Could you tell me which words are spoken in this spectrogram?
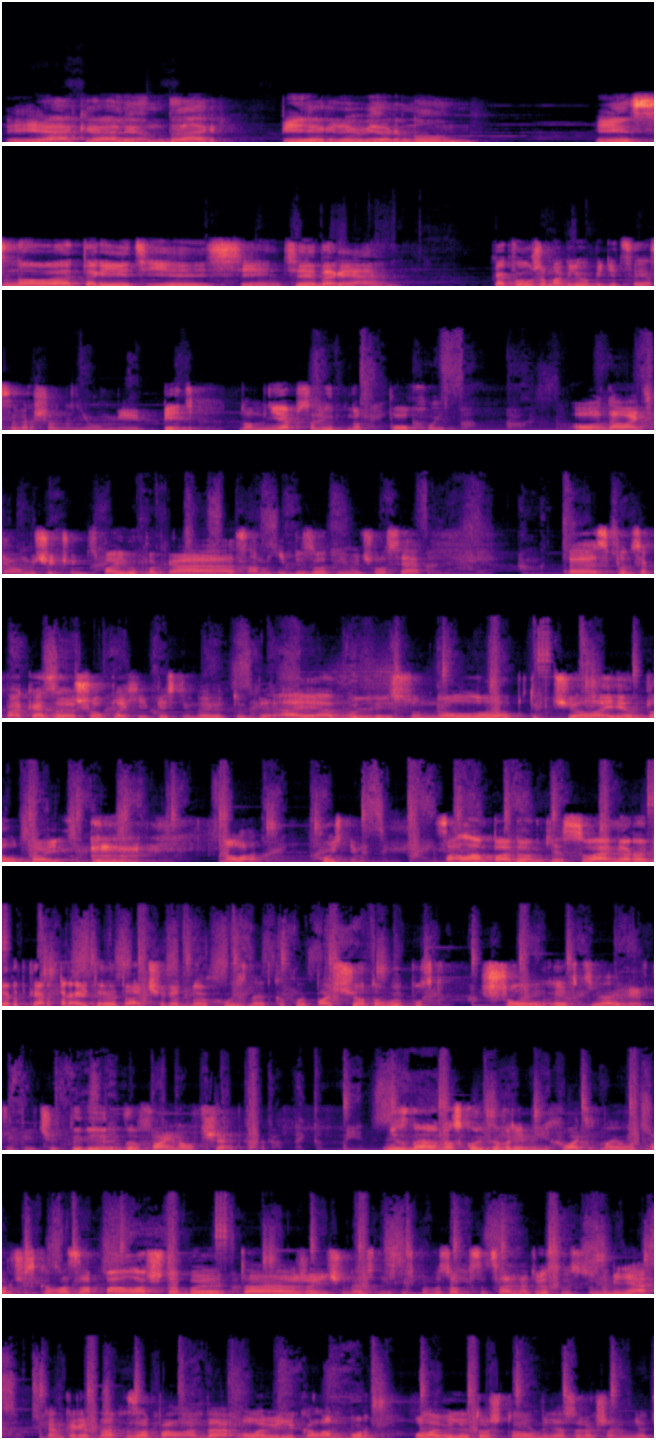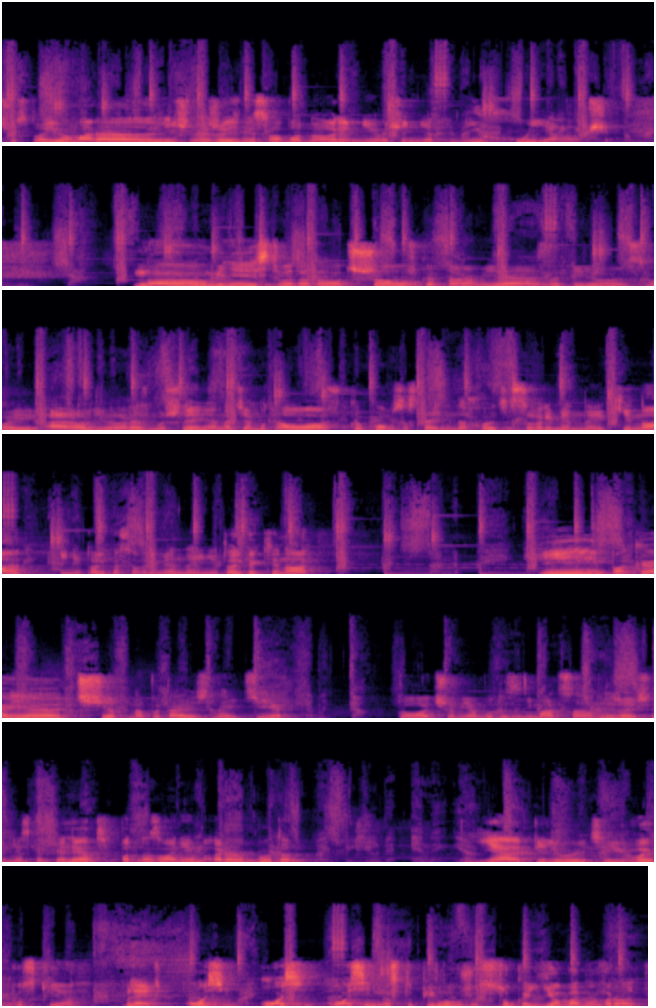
Я календарь переверну, и снова 3 сентября. Как вы уже могли убедиться, я совершенно не умею петь, но мне абсолютно похуй. О, давайте я вам еще что-нибудь спою, пока сам эпизод не начался. Э, спонсор показа шоу «Плохие песни» на ютубе. А я в улису, но лоб, ты пчела, я долбай. ну ладно, хуй с ним. Салам, подонки, с вами Роберт Картрайт, и это очередной хуй знает какой по счету выпуск шоу FTI FTP4 The Final Chapter. Не знаю, насколько времени хватит моего творческого запала, чтобы эта женщина с не слишком высокой социальной ответственностью на меня конкретно запала. Да, уловили каламбур, уловили то, что у меня совершенно нет чувства юмора, личной жизни, свободного времени и вообще нет нихуя вообще. Но у меня есть вот это вот шоу, в котором я запиливаю свои аудиоразмышления на тему того, в каком состоянии находится современное кино, и не только современное, и не только кино, и пока я тщетно пытаюсь найти то, чем я буду заниматься в ближайшие несколько лет под названием работа, я пилю эти выпуски. Блять, осень, осень, осень наступила уже, сука, ебаный в рот.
